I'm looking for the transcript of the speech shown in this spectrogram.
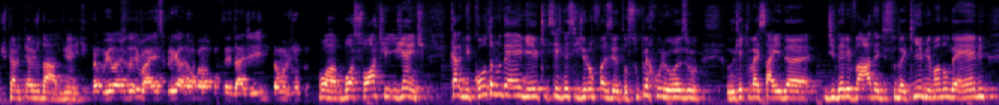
Espero ter ajudado, gente. Tranquilo, ajudou demais. Obrigadão pela oportunidade aí. Tamo junto. Porra, boa sorte. E, gente, cara, me conta no DM aí o que vocês decidiram fazer. Tô super curioso do que, que vai sair da, de derivada disso daqui. Me manda um DM.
